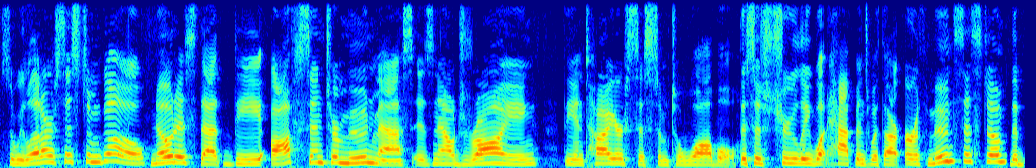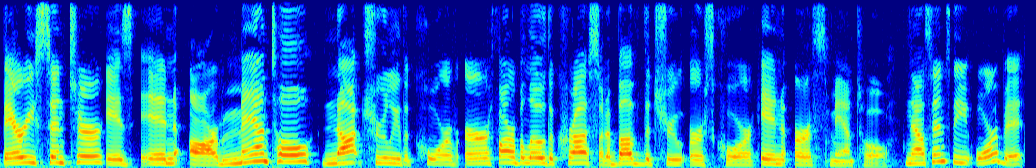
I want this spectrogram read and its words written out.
So we let our system go. Notice that the off-center moon mass is now drawing the entire system to wobble. This is truly what happens with our Earth Moon system. The barycenter is in our mantle, not truly the core of Earth, far below the crust, but above the true Earth's core in Earth's mantle. Now, since the orbit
